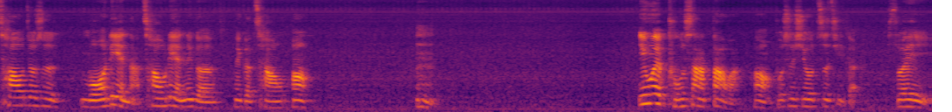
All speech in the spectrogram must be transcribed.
操就是磨练呐，操练那个那个操啊，嗯，因为菩萨道啊，哦，不是修自己的，所以，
